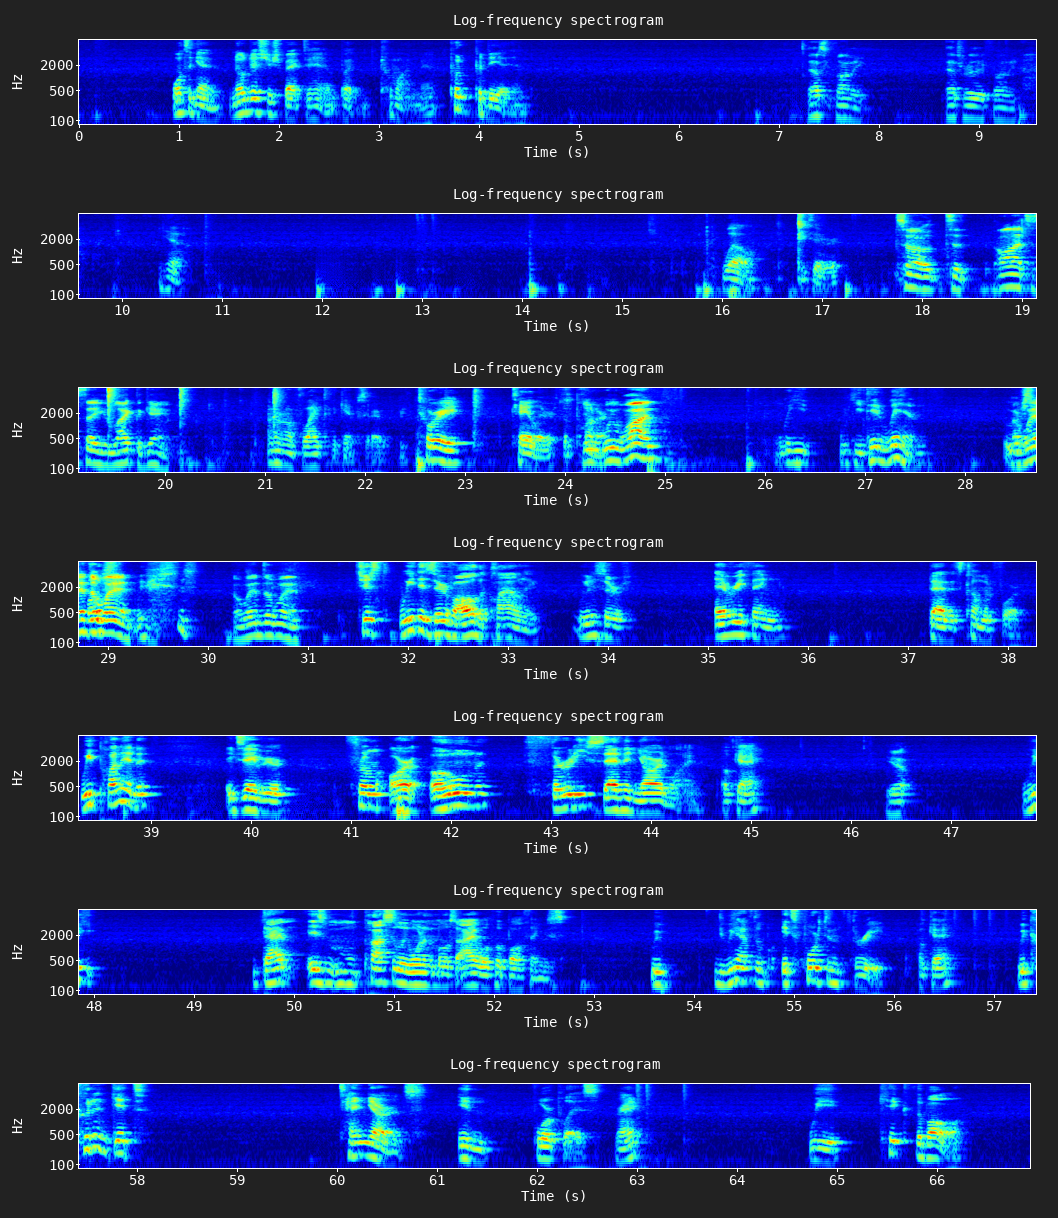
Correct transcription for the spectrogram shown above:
once again no disrespect to him, but come on, man, put Padilla in. That's funny. That's really funny. Yeah. Well, Xavier, So, to all that to say, you like the game. I don't know if I liked the game or Tory Taylor, the punter. we won. we we did win. We A win's a win. A win's a win. Just we deserve all the clowning. We deserve everything that is coming for. We punted Xavier from our own 37 yard line, okay? Yep. We that is possibly one of the most Iowa football things. We we have the it's fourth and three, okay? We couldn't get ten yards in four plays, right? We kick the ball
